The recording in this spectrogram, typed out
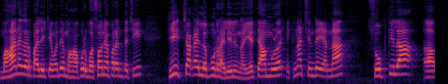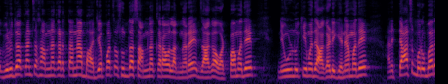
महानगरपालिकेमध्ये महापौर बसवण्यापर्यंतची ही इच्छा काही लपून राहिलेली नाही आहे त्यामुळं एकनाथ शिंदे यांना सोबतीला विरोधकांचा सामना करताना भाजपाचा सुद्धा सामना करावा लागणार आहे. जागा वाटपामध्ये निवडणुकीमध्ये आघाडी घेण्यामध्ये आणि त्याचबरोबर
